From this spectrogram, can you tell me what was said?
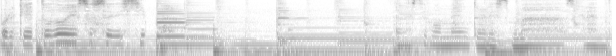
porque todo eso se disipa. Momento eres más grande.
